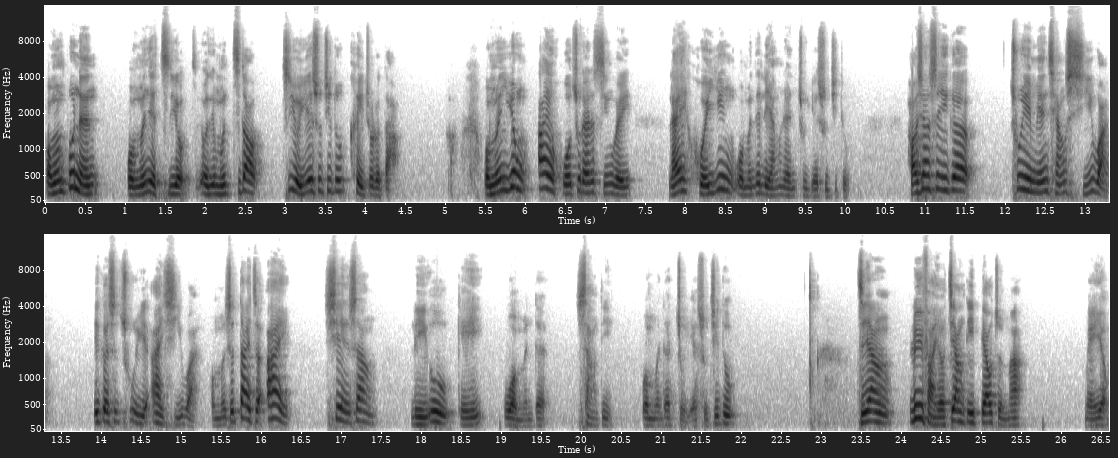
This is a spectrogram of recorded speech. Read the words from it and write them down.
我们不能，我们也只有我们知道，只有耶稣基督可以做得到，啊，我们用爱活出来的行为来回应我们的良人主耶稣基督。好像是一个出于勉强洗碗，一个是出于爱洗碗。我们是带着爱献上礼物给我们的上帝，我们的主耶稣基督。这样律法有降低标准吗？没有。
